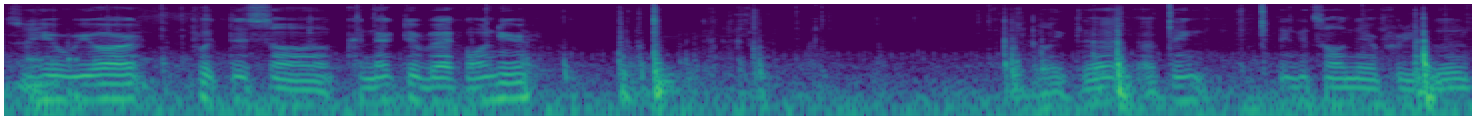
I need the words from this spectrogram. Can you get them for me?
So here we are, put this uh, connector back on here. Like that, I think, I think it's on there pretty good.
